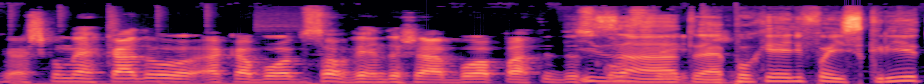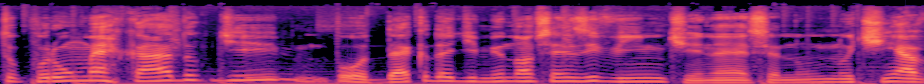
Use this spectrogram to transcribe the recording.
eu acho que o mercado acabou absorvendo já boa parte dos Exato, conceitos. é porque ele foi escrito por um mercado de, pô, década de 1920, né? Você não, não tinha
